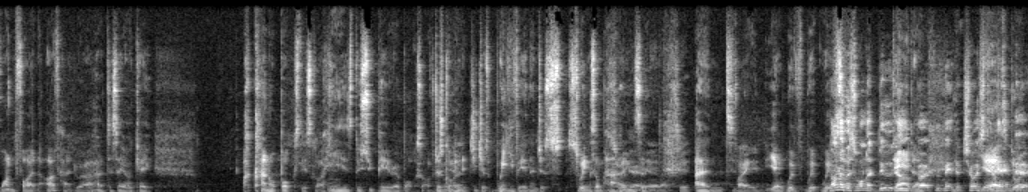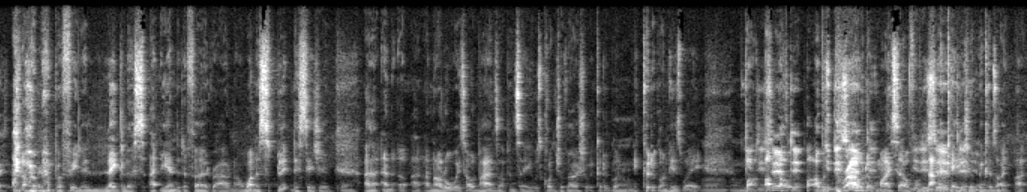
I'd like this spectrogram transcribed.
one fight that I've had where I had to say, okay, I cannot box this guy. He is the superior boxer. I've just got to literally just weave in and just swing some Swing, hands yeah, and, that's it. and Fighting. yeah, with with, None of us want to do that, that. but if we make the choice yeah, to get in there, it. and I remember feeling legless at the end of the third round. I won a split decision, Yeah. uh, and uh, and I'll always hold my hands up and say it was controversial. It could have gone. It could have gone his way. But You I, I- it. but I was proud it. of myself You on that it. occasion Yeah. because I, I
